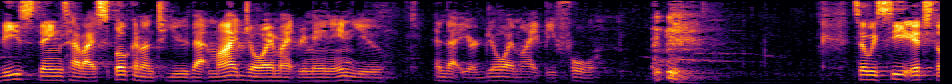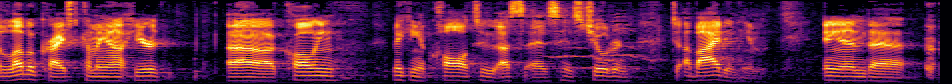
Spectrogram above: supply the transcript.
These things have I spoken unto you, that my joy might remain in you, and that your joy might be full. so we see it's the love of Christ coming out here, uh, calling, making a call to us as his children to abide in him. And uh,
